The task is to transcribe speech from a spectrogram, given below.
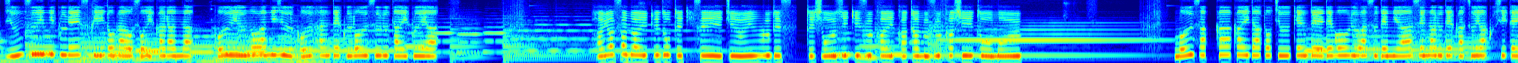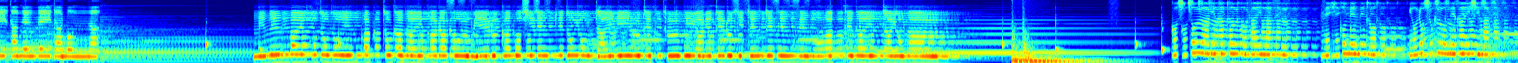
純粋にプレイスピードが遅いからな。こういうのは20後半で苦労するタイプや。速さないけど適正1ウイングですって正直使い方難しいと思う。もうサッカー界だと中堅でエデゴールはすでにアーセナルで活躍していた年齢だもんな。2年前ほどのインパクトがないからそう見えるかもしれんけど4大リーグで普通にやれてる時点で全然終わってないんだよなご視聴ありがとうございます。ぜひコメント、よろしくお願いします。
